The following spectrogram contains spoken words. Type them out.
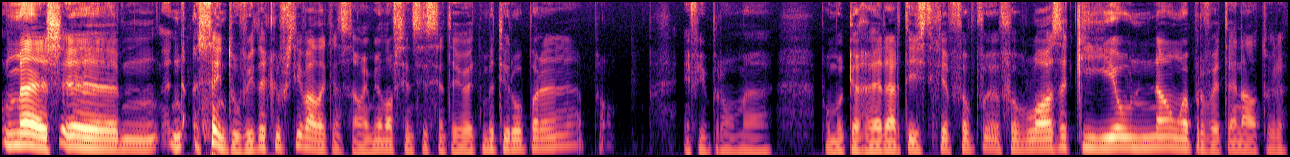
mas uh, sem dúvida que o Festival da Canção em 1968 me tirou para, enfim, para uma uma carreira artística fabulosa que eu não aproveitei na altura.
